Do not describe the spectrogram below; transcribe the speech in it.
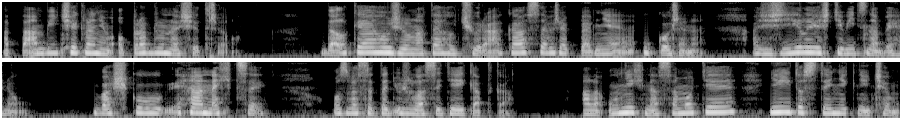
a pán Bíček na něm opravdu nešetřil. Velkého žilnatého čuráka sevře pevně u kořene, až žíly ještě víc naběhnou. Vašku, já nechci, ozve se teď už hlasitěji Katka. Ale u nich na samotě je jí to stejně k ničemu.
